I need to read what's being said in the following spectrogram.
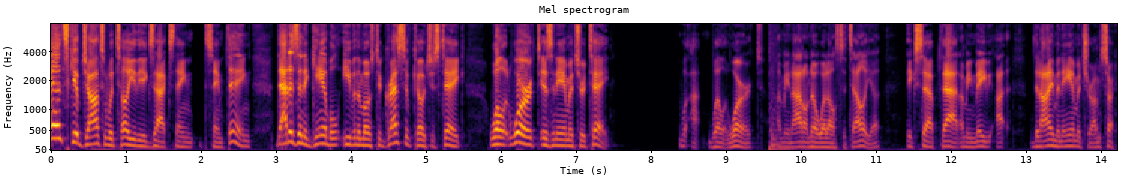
And Skip Johnson would tell you the exact same, same thing. That isn't a gamble even the most aggressive coaches take. Well, it worked is an amateur take. Well, I, well, it worked. I mean, I don't know what else to tell you except that. I mean, maybe I, that I'm an amateur. I'm sorry.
